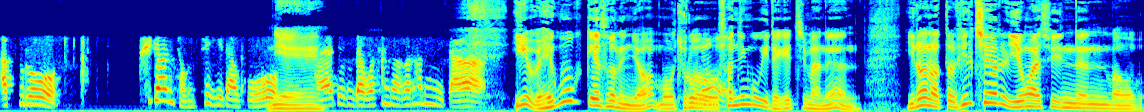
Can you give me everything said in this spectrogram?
앞으로 필요한 정책이라고 예. 봐야 된다고 생각을 합니다. 이게 외국에서는요, 뭐 주로 네. 선진국이 되겠지만은 이런 어떤 휠체어를 이용할 수 있는 뭐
